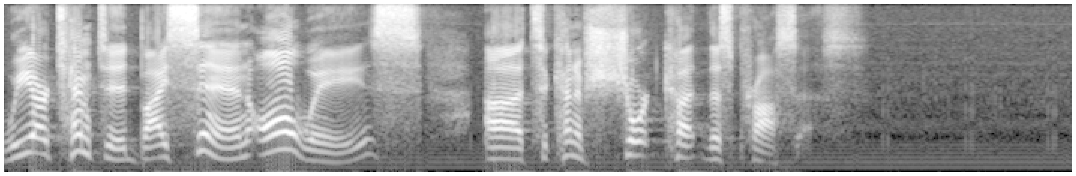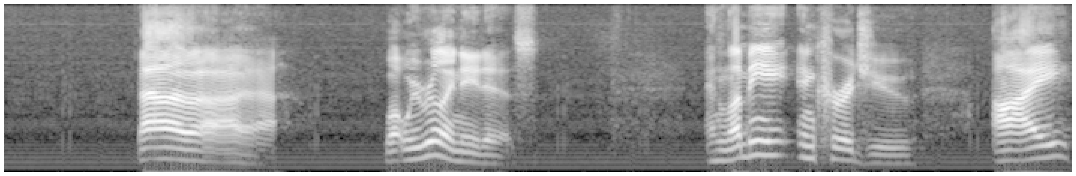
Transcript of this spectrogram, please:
we are tempted by sin always uh, to kind of shortcut this process. Ah, what we really need is. And let me encourage you, I,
